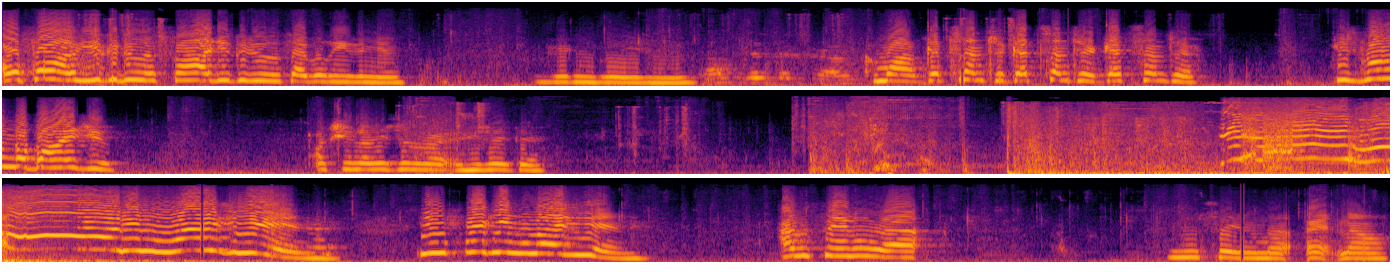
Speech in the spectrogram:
Oh, Fahad, you can do this. Fahad, you can do this. I believe in you. I freaking believe in you. Crowd. Come on, get center, get center, get center. He's building up behind you. Actually, no, he's right, he's right there. You legend! You freaking legend! I'm saving that. I'm saving that right now.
